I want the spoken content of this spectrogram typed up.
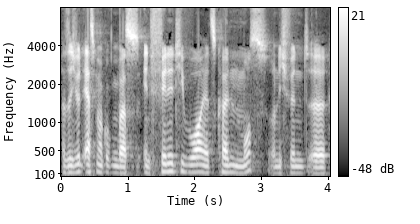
Also ich würde erstmal gucken, was Infinity War jetzt können muss. Und ich finde äh,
